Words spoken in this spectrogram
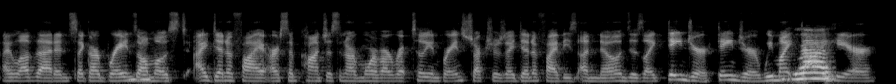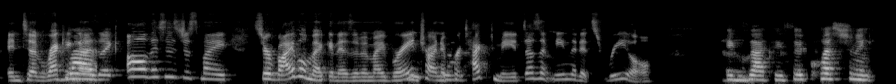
I love that. And it's like our brains mm-hmm. almost identify our subconscious and our more of our reptilian brain structures identify these unknowns as like danger, danger, we might yes. die here. And to recognize yes. like, oh, this is just my survival mechanism and my brain trying to protect me. It doesn't mean that it's real. Exactly. So questioning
